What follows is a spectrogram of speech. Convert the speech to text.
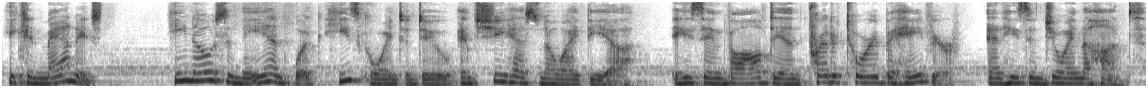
he can manage. He knows in the end what he's going to do, and she has no idea. He's involved in predatory behavior and he's enjoying the hunt.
